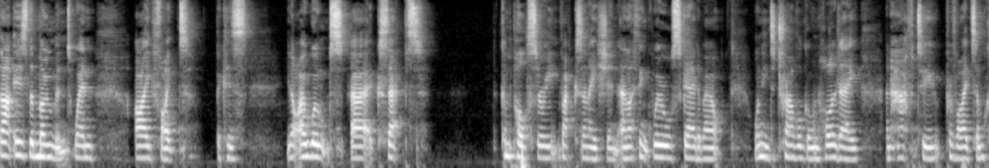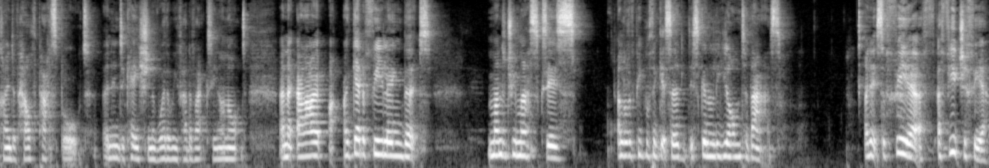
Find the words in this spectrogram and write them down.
That is the moment when I fight because you know I won't uh, accept compulsory vaccination and I think we're all scared about wanting to travel, go on holiday and have to provide some kind of health passport, an indication of whether we've had a vaccine or not. And, and I, I get a feeling that mandatory masks is, a lot of people think it's, a, it's going to lead on to that. And it's a fear, a future fear.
